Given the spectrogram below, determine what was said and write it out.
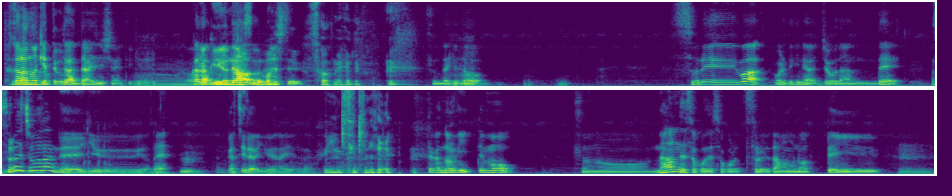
宝の毛ってこと？だから大事にしないといけない。うん。からみんなは伸ばしてる。そうね。そうだけどそれは俺的には冗談で。それは冗談で言うよね。うん。ガチでは言えないよね。なんか雰囲気的に。ねだから飲み行ってもそのなんでそこでそこそれ頼むの？っていう。うん。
